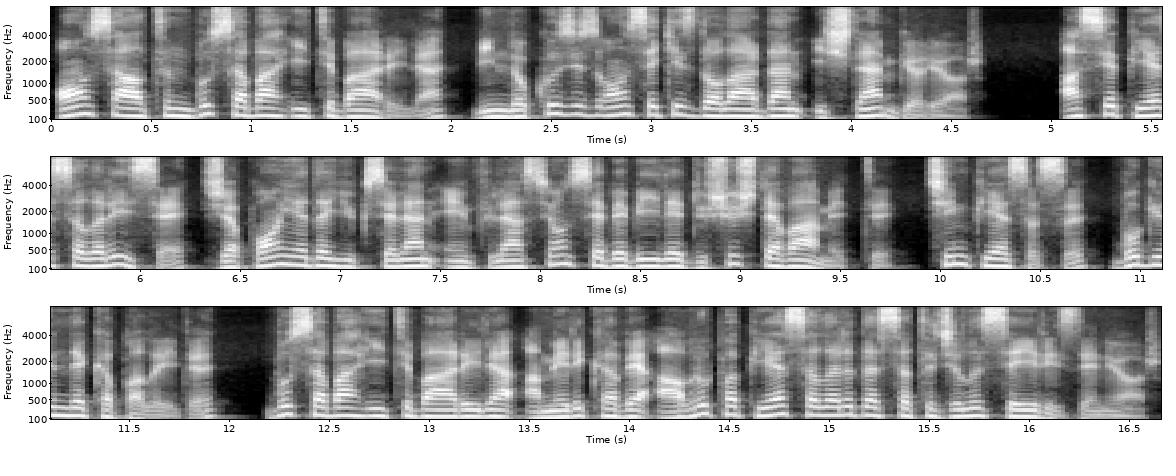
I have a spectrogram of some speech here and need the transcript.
ons altın bu sabah itibarıyla 1918 dolardan işlem görüyor. Asya piyasaları ise Japonya'da yükselen enflasyon sebebiyle düşüş devam etti. Çin piyasası bugün de kapalıydı. Bu sabah itibarıyla Amerika ve Avrupa piyasaları da satıcılı seyir izleniyor.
